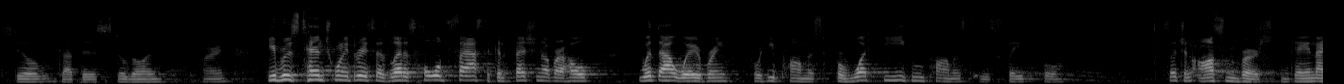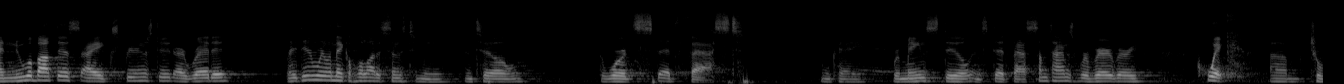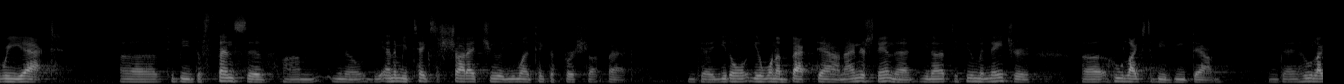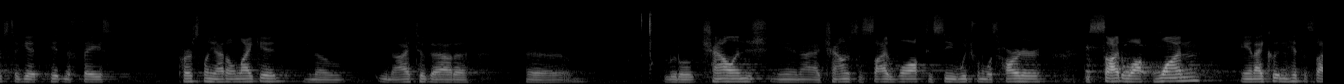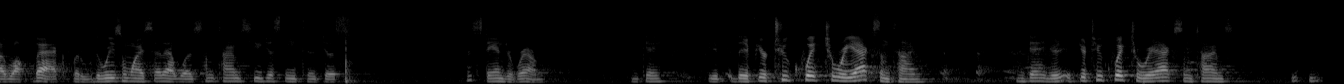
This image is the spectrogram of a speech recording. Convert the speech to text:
Still got this, still going. All right? Hebrews 10 23 says, Let us hold fast the confession of our hope without wavering, for he promised, for what he who promised is faithful. Such an awesome verse. Okay? And I knew about this, I experienced it, I read it, but it didn't really make a whole lot of sense to me until the word steadfast. Okay? Remain still and steadfast. Sometimes we're very, very quick um, to react, uh, to be defensive. Um, you know, the enemy takes a shot at you and you want to take the first shot back. Okay? You don't, you don't want to back down. I understand that. You know, that's a human nature. Uh, who likes to be beat down? Okay? Who likes to get hit in the face? Personally, I don't like it. You know, you know, I took out a, a little challenge, and I challenged the sidewalk to see which one was harder. The sidewalk won, and I couldn't hit the sidewalk back. But the reason why I said that was sometimes you just need to just just stand your ground. Okay, if, if you're too quick to react, sometime, okay, if you're, too quick to react, sometimes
